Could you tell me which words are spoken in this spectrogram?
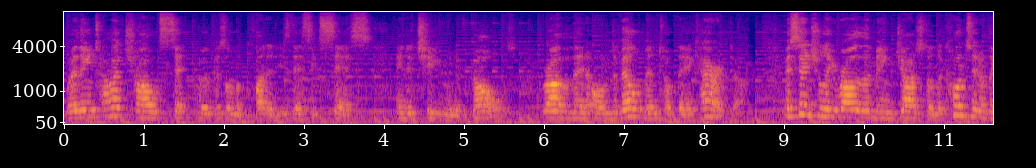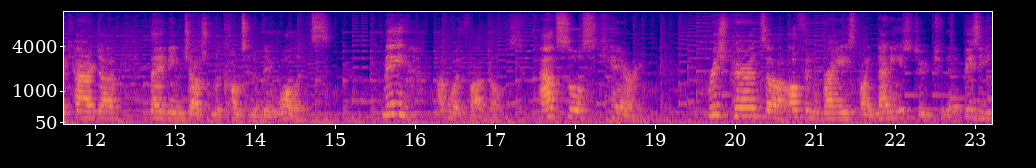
where the entire child's set purpose on the planet is their success and achievement of goals, rather than on development of their character. Essentially, rather than being judged on the content of the character, they're being judged on the content of their wallets. Me, I'm worth $5. Outsourced caring. Rich parents are often raised by nannies due to their busy,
